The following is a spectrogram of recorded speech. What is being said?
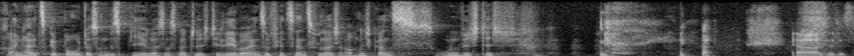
Reinheitsgebotes und des Bieres ist natürlich die Leberinsuffizienz vielleicht auch nicht ganz unwichtig. ja, also das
